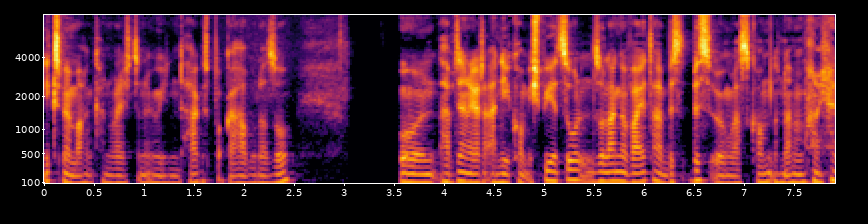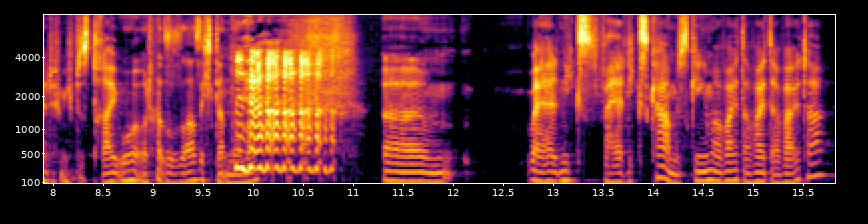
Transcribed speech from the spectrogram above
nichts mehr machen kann, weil ich dann irgendwie einen Tagesblocker habe oder so. Und habe dann gedacht, ah nee, komm, ich spiele jetzt so, so lange weiter, bis, bis irgendwas kommt. Und dann war ich halt irgendwie bis 3 Uhr oder so saß ich dann ähm, weil halt nichts, weil halt nichts kam. Es ging immer weiter, weiter, weiter.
